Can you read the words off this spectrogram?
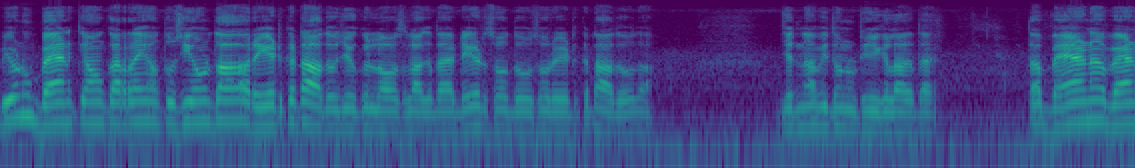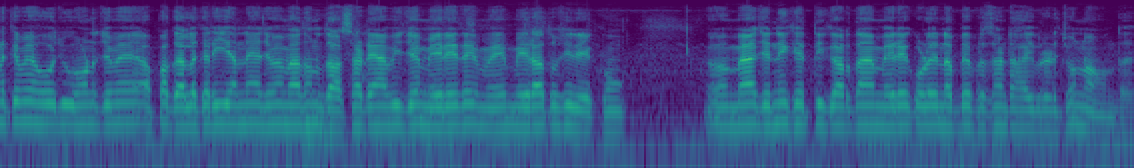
ਵੀ ਉਹਨੂੰ ਬੈਨ ਕਿਉਂ ਕਰ ਰਹੇ ਹੋ? ਤੁਸੀਂ ਉਹਦਾ ਰੇਟ ਘਟਾ ਦਿਓ, ਜੇ ਕੋਈ ਲਾਸ ਲੱਗਦਾ ਹੈ 150 200 ਰੇਟ ਘਟਾ ਦਿਓ ਉਹਦਾ। ਜਿੰਨਾ ਵੀ ਤੁਹਾਨੂੰ ਠੀਕ ਲੱਗਦਾ ਤਾਂ ਬੈਨ ਬੈਨ ਕਿਵੇਂ ਹੋ ਜੂ ਹੁਣ? ਜਿਵੇਂ ਆਪਾਂ ਗੱਲ ਕਰੀ ਜਾਂਦੇ ਆ ਜਿਵੇਂ ਮੈਂ ਤੁਹਾਨੂੰ ਦੱਸ ਹਟਿਆ ਵੀ ਜੇ ਮੇਰੇ ਤੇ, ਮੇ- ਮੇਰਾ ਤੁਸੀਂ ਦੇਖੋ। ਮੈਂ ਜਿੰਨੀ ਖੇਤੀ ਕਰਦਾ ਮੇਰੇ ਕੋਲੇ 90% ਹਾਈਬ੍ਰਿਡ ਝੋਨਾ ਹੁੰਦਾ ਹੈ।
